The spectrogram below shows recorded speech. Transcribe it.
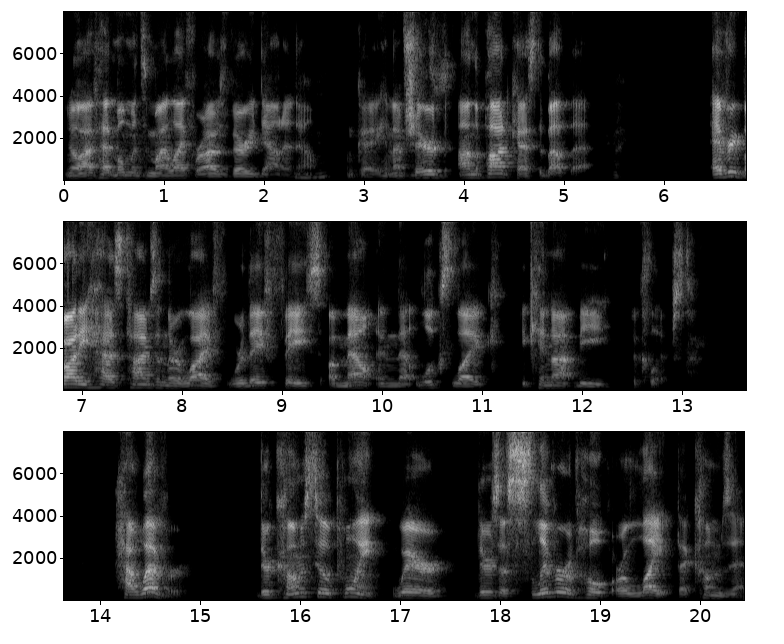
you know i've had moments in my life where i was very down and out mm-hmm. okay? And i've shared on the podcast about that. Everybody has times in their life where they face a mountain that looks like it cannot be eclipsed. However there comes to a point where there's a sliver of hope or light that comes in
